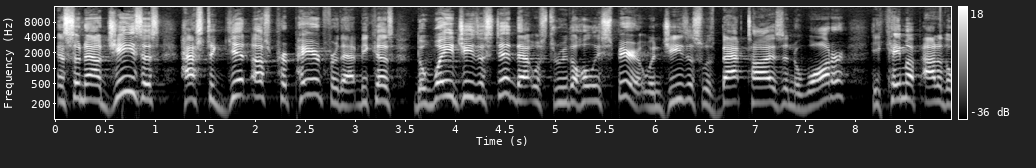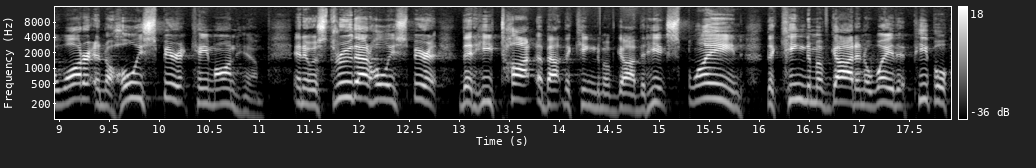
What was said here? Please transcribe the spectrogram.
And so now Jesus has to get us prepared for that because the way Jesus did that was through the Holy Spirit. When Jesus was baptized into water, he came up out of the water and the Holy Spirit came on him. And it was through that Holy Spirit that he taught about the kingdom of God, that he explained the kingdom of God in a way that people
